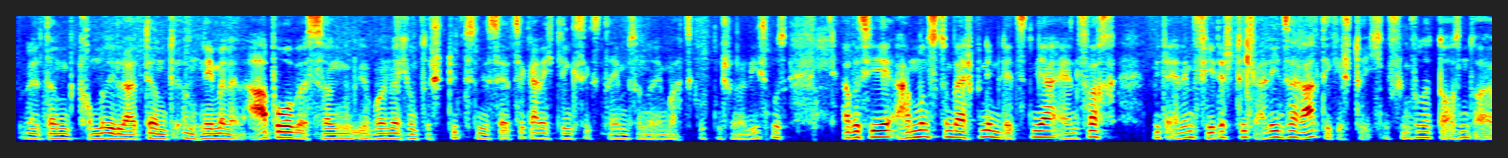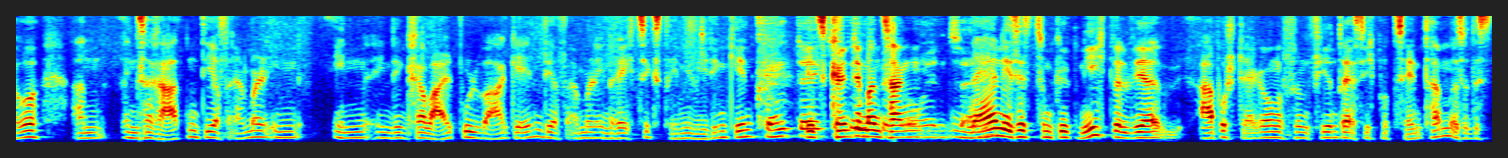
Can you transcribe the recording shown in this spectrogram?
weil dann kommen die Leute und, und nehmen ein Abo, weil sie sagen, wir wollen euch unterstützen, ihr seid ja gar nicht linksextrem, sondern ihr macht guten Journalismus. Aber sie haben uns zum Beispiel im letzten Jahr einfach mit einem Federstrich alle Inserate gestrichen. 500.000 Euro an Inseraten, die auf einmal in in, in den Krawallboulevard gehen, die auf einmal in rechtsextreme Medien gehen. Könnte Jetzt könnte man sagen, nein, ist es zum Glück nicht, weil wir Abo-Steigerungen von 34 Prozent haben. Also das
